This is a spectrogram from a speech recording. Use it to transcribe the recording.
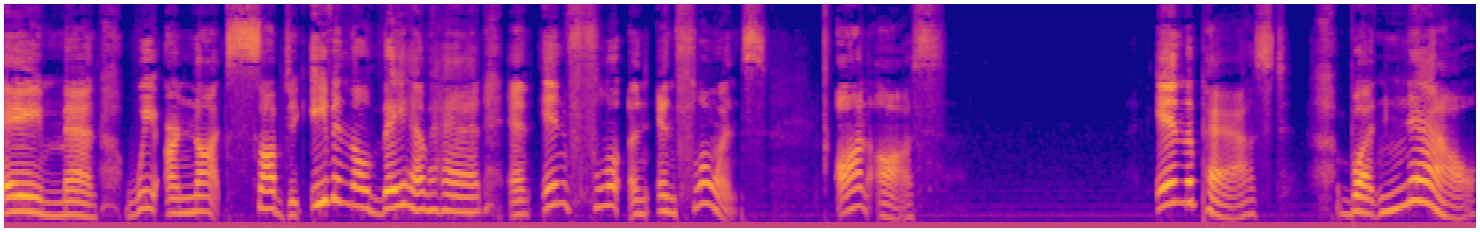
Amen. We are not subject, even though they have had an, influ- an influence on us in the past but now,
